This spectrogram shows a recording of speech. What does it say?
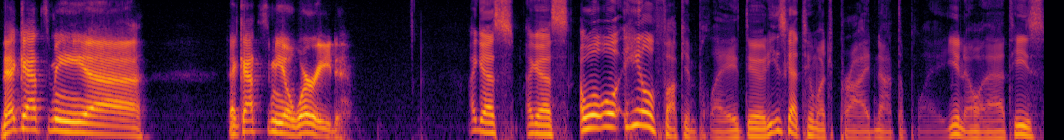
that gets me. Uh, that gets me a worried. I guess. I guess. Well, well, he'll fucking play, dude. He's got too much pride not to play. You know that. He's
